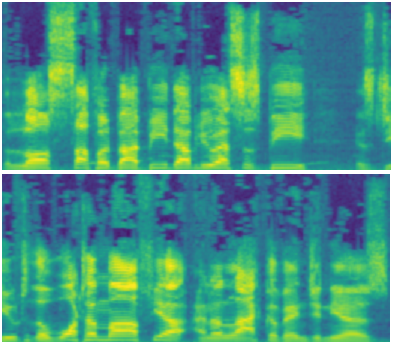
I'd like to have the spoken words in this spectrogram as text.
the loss suffered by BWSSB is due to the water mafia and a lack of engineers.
